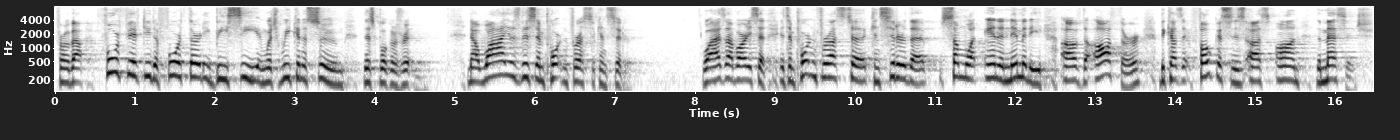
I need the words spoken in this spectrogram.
from about 450 to 430 BC in which we can assume this book was written. Now, why is this important for us to consider? Well, as I've already said, it's important for us to consider the somewhat anonymity of the author because it focuses us on the message.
